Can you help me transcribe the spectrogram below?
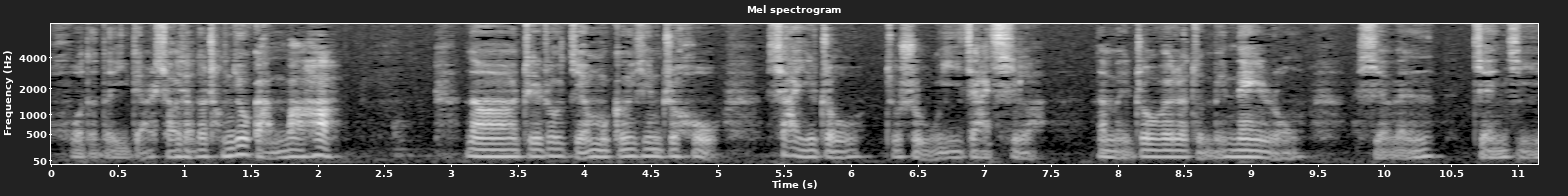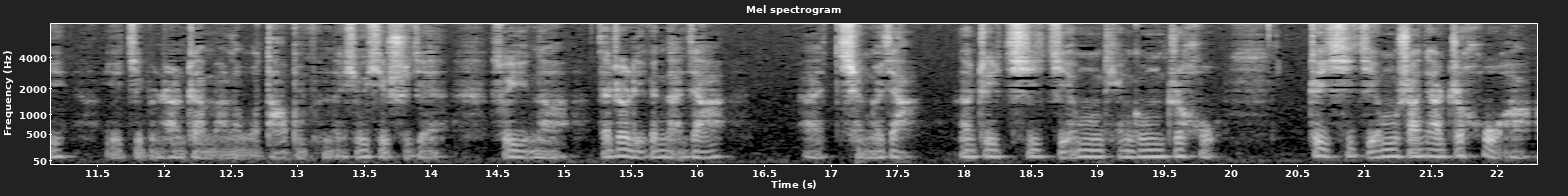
获得的一点小小的成就感吧哈。那这周节目更新之后，下一周就是五一假期了。那每周为了准备内容、写文、剪辑，也基本上占满了我大部分的休息时间。所以呢，在这里跟大家。哎，请个假。那这期节目停更之后，这期节目上架之后啊，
